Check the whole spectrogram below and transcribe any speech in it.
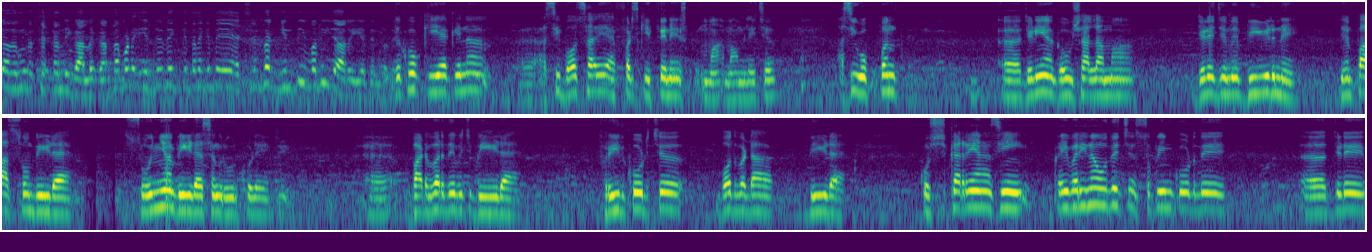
ਕਦਮ ਚੱਕਣ ਦੀ ਗੱਲ ਕਰਦਾ ਬਟ ਇਹਦੇ ਦੇ ਕਿਤੇ ਨਾ ਕਿਤੇ ਐਕਸੀਡੈਂਟ ਦਾ ਗਿਣਤੀ ਵਧੀ ਜਾ ਰਹੀ ਹੈ ਦਿਨ ਦਿਨ। ਦੇਖੋ ਕੀ ਹੈ ਕਿ ਨਾ ਅਸੀਂ ਬਹੁਤ ਸਾਰੇ ਐਫਰਟਸ ਕੀਤੇ ਨੇ ਇਸ ਮਾ- ਮਾਮਲੇ 'ਚ। ਅਸੀਂ ਓਪਨ ਜਿਹੜੀਆਂ ਗਊਸ਼ਾਲਾਵਾਂ ਜਿਹੜੇ ਜਿਵੇਂ ਬੀੜ ਨੇ ਜਿਵੇਂ ਪਾਸੋਂ ਬੀੜ ਹੈ ਸੋਈਆਂ ਬੀੜ ਹੈ ਸੰਗਰੂਰ ਕੋਲੇ ਬੜਵਰ ਦੇ ਵਿੱਚ ਬੀੜ ਹੈ ਫਰੀਦਕੋਟ 'ਚ ਬਹੁਤ ਵੱਡਾ ਬੀੜ ਹੈ। ਕੋਸ਼ਿਸ਼ ਕਰ ਰਹੇ ਹਾਂ ਅਸੀਂ ਕਈ ਵਾਰੀ ਨਾ ਉਹਦੇ 'ਚ ਸੁਪਰੀਮ ਕੋਰਟ ਦੇ ਜਿਹੜੇ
